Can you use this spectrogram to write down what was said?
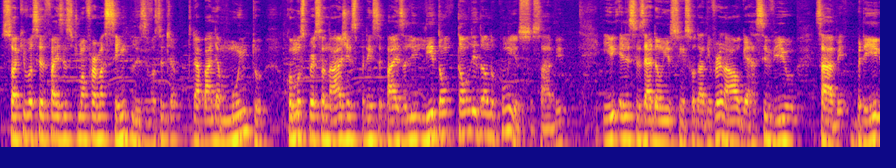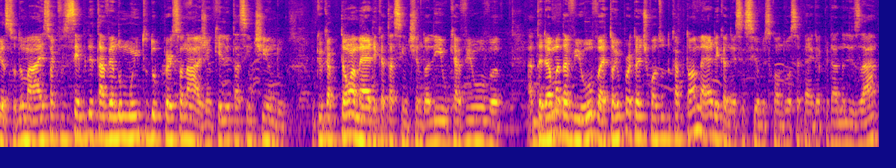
só que você faz isso de uma forma simples e você tra trabalha muito como os personagens principais ali lidam, estão lidando com isso, sabe? E eles fizeram isso em Soldado Invernal, Guerra Civil, sabe? Brigas, tudo mais. Só que você sempre tá vendo muito do personagem, o que ele tá sentindo, o que o Capitão América tá sentindo ali, o que a viúva. A drama da viúva é tão importante quanto do Capitão América nesses filmes, quando você pega para analisar.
